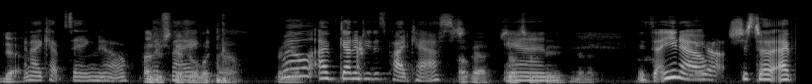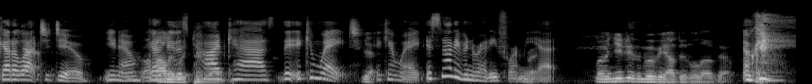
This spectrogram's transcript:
Yeah. and I kept saying no. how's I your was schedule like, look now? For you? Well, I've got to do this podcast. okay, so it's gonna and- be a minute. It's you know, Yeah. it's just a, I've got a Yeah. lot to do. You know, Well, got to do this Hollywood can wait. podcast. It can wait. Yeah. It can wait. It's not even ready for me Right. yet. Well, when you do the movie, I'll do the logo. Okay.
